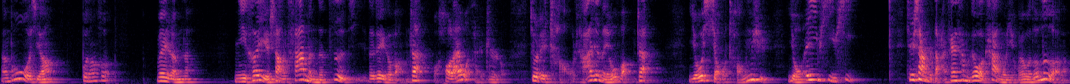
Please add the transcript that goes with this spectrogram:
啊不行，不能喝，为什么呢？你可以上他们的自己的这个网站，我后来我才知道，就这炒茶现在有网站，有小程序，有 APP，这上面打开，他们给我看过一回，我都乐了。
